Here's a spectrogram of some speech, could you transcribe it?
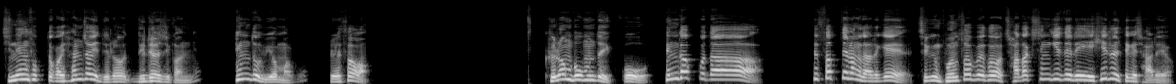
진행 속도가 현저히 느려, 느려지거든요. 생도 위험하고. 그래서 그런 부분도 있고 생각보다 셋업 때랑 다르게 지금 본섭에서 자락 신기들이 힐을 되게 잘해요.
